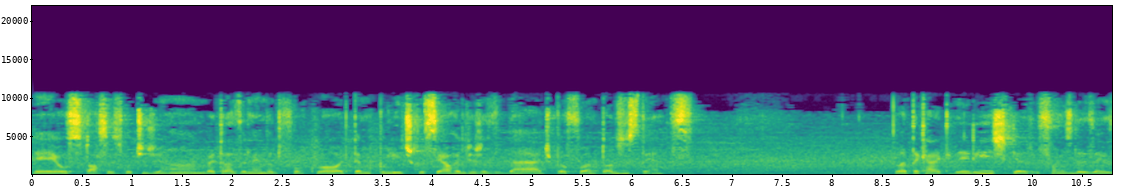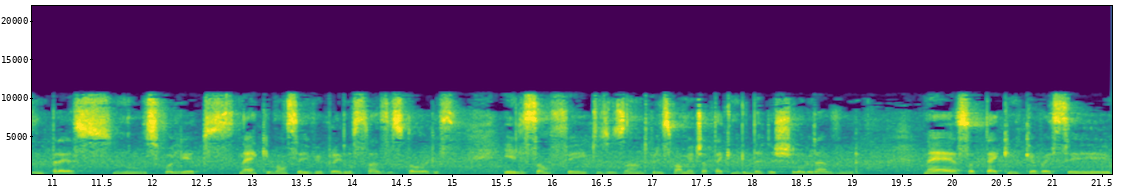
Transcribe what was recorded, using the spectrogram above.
é, ou situações cotidianas, vai trazer lenda do folclore, tema político, social, religiosidade, profano, todos os temas. Outra característica são os desenhos impressos nos folhetos, né, que vão servir para ilustrar as histórias. Eles são feitos usando principalmente a técnica da estilogravura. Né? Essa técnica vai ser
